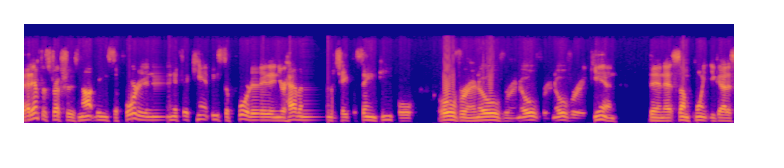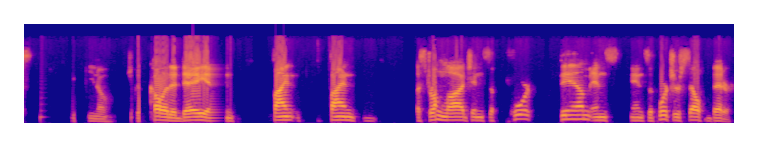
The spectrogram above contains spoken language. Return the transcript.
that infrastructure is not being supported, and, if it can't be supported, and you're having to take the same people over and over and over and over again, then at some point you got to, you know, call it a day and find find a strong lodge and support them and and support yourself better,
